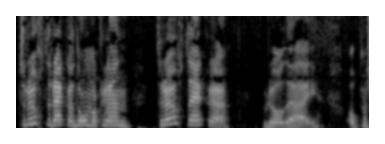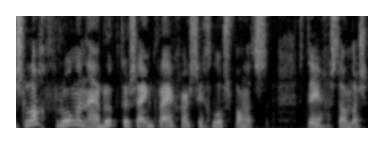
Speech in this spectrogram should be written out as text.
Terugtrekken, Donderklen! Terugtrekken! brulde hij. Op een slag wrongen en rukten zijn krijgers zich los van het tegenstanders.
